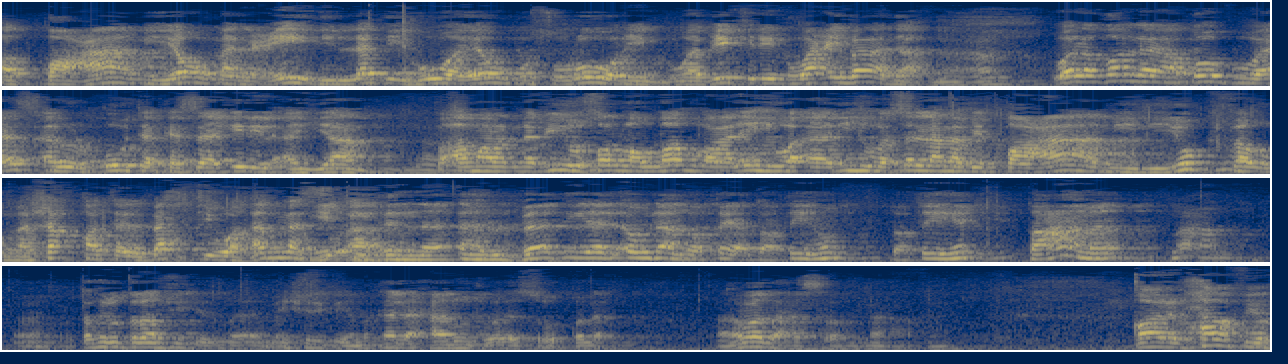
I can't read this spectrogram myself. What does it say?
الطعام يوم العيد الذي هو يوم سرور وذكر وعبادة. نعم. ولظل يطوف ويسأل القوت كسائر الأيام. نعم. فأمر النبي صلى الله عليه وآله وسلم بالطعام ليكفوا مشقة البحث وهم السؤال. إذن أهل البادية الأولى أن تعطيهم تعطيهم طعاما. نعم. تعطيهم دراهم ما يشري فيها ما كان لا حانوت ولا سوق ولا واضح الصواب. نعم. قال الحافظ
